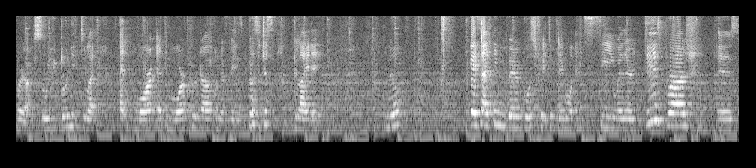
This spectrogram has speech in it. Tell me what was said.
product. So you don't need to like add more, add more product on your face because you just glide it. You know? Okay, so I think we better go straight to demo and see whether this brush is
